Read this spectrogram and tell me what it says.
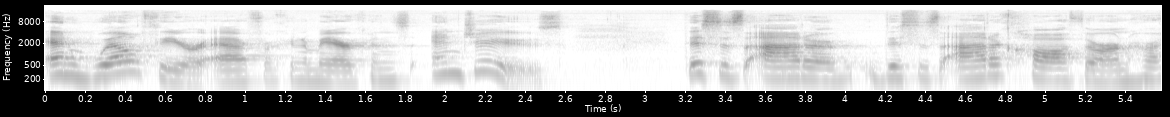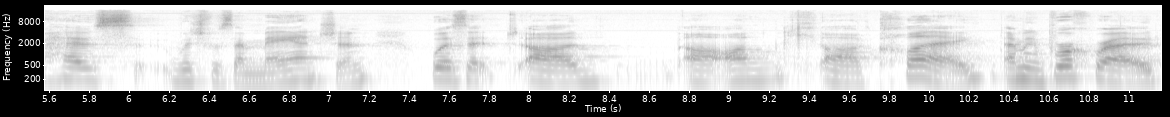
and wealthier African Americans and Jews. This is Ida. This is Ida Cawthorn. Her house, which was a mansion, was at uh, uh, on uh, Clay. I mean Brook Road.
